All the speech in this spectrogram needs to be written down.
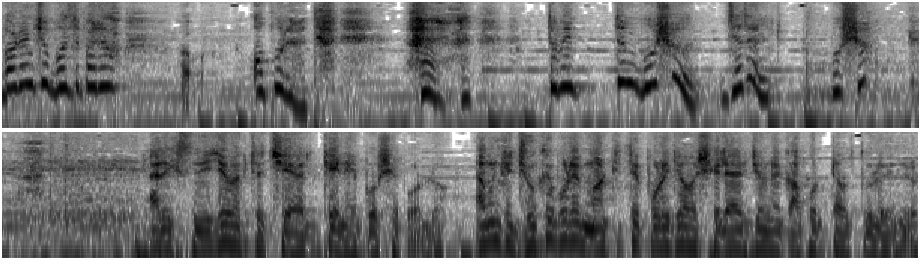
বরঞ্চ বলতে পারো অপরাধ। হ্যাঁ তুমি তুমি বসো জেনারেল বসো। অ্যালেক্স নিজেও একটা চেয়ার টেনে বসে পড়ল। এমনকি ঝুঁকে পড়ে মাটিতে পড়ে যাওয়া সেলাইয়ের জন্য কাপড়টাও তুলে নিল।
